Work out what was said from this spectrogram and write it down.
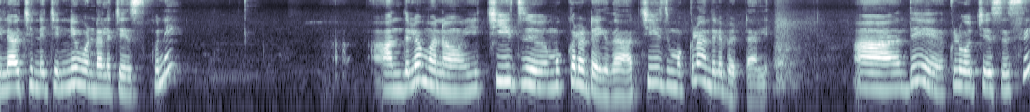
ఇలా చిన్న చిన్ని ఉండలు చేసుకుని అందులో మనం ఈ చీజ్ ముక్కలు ఉంటాయి కదా ఆ చీజ్ ముక్కలు అందులో పెట్టాలి. అది క్లోజ్ చేసేసి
